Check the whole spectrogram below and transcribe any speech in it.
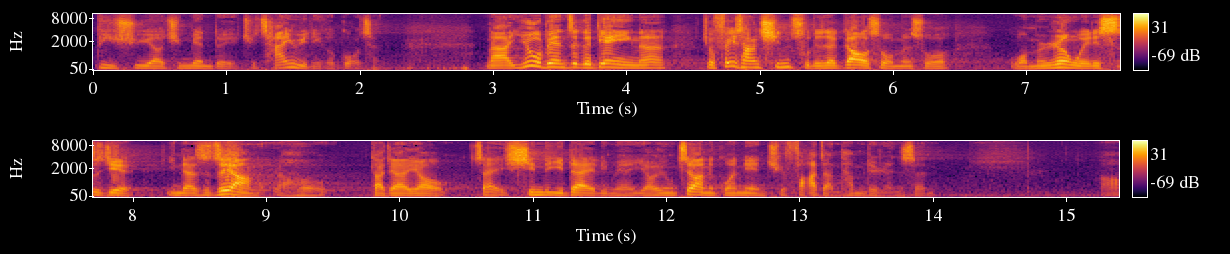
必须要去面对、去参与的一个过程。那右边这个电影呢，就非常清楚的在告诉我们说，我们认为的世界应该是这样的，然后大家要在新的一代里面要用这样的观念去发展他们的人生。啊，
